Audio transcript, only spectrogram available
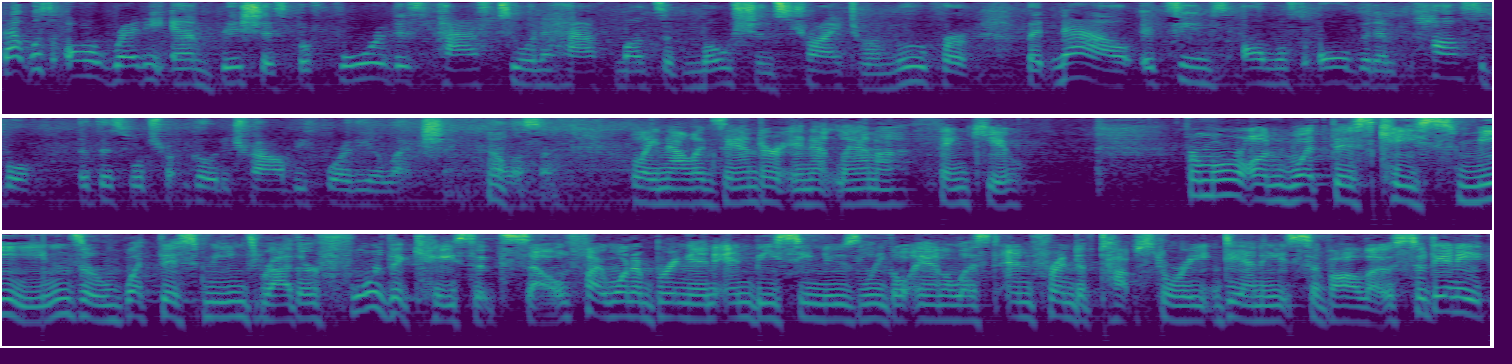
That was already ambitious before this past two and a half months of motions trying to remove her. But now it seems almost all but impossible that this will tr- go to trial before the election. Hmm. Ellison. Blaine Alexander in Atlanta, thank you. For more on what this case means, or what this means rather for the case itself, I want to bring in NBC News legal analyst and friend of Top Story, Danny Cevallos. So, Danny,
